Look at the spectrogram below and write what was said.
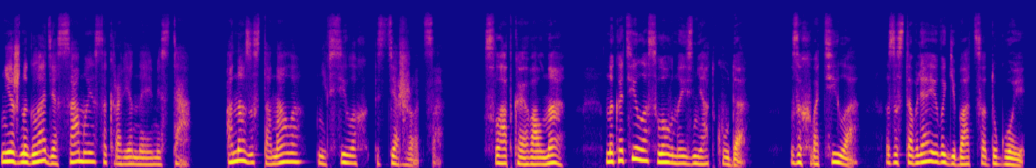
нежно гладя самые сокровенные места. Она застонала, не в силах сдерживаться. Сладкая волна накатила словно из ниоткуда, захватила, заставляя выгибаться дугой.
